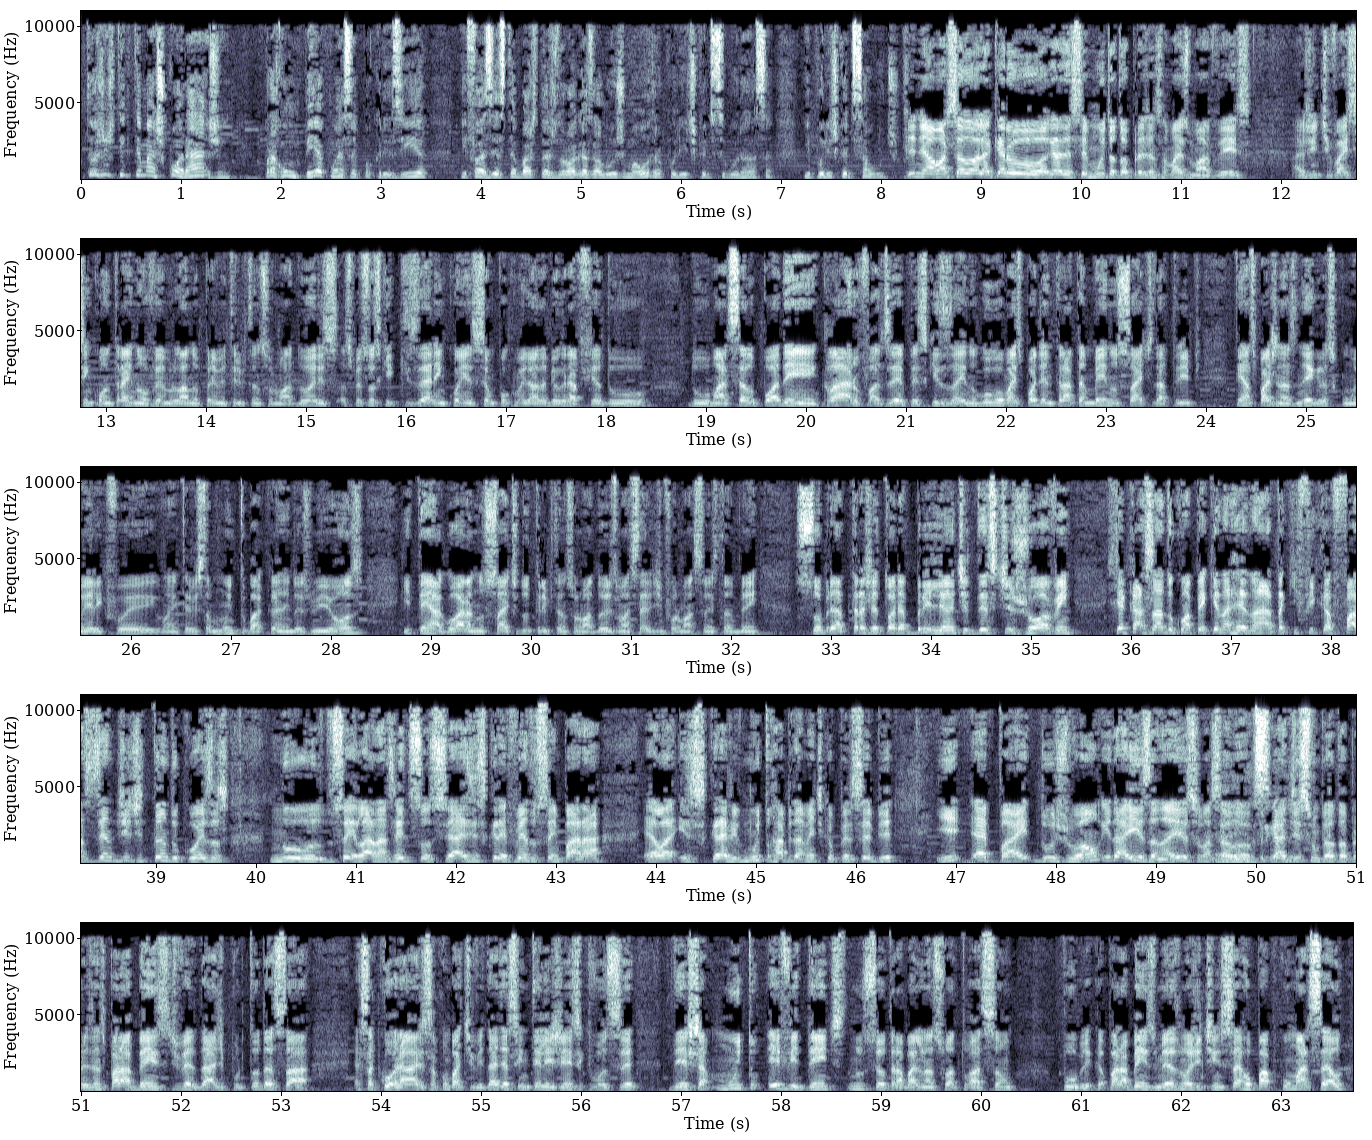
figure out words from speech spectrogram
Então a gente tem que ter mais coragem para romper com essa hipocrisia e fazer esse debate das drogas à luz de uma outra política de segurança e política de saúde. Genial, Marcelo. Olha, quero agradecer muito a tua presença mais uma vez. A gente vai se encontrar em novembro lá no Prêmio Trip Transformadores. As pessoas que quiserem conhecer um pouco melhor da biografia do, do Marcelo podem, claro, fazer pesquisas aí no Google, mas pode entrar também no site da Trip. Tem as páginas negras com ele, que foi uma entrevista muito bacana em 2011. E tem agora no site do Trip Transformadores uma série de informações também sobre a trajetória brilhante deste jovem que é casado com a pequena Renata, que fica fazendo, digitando coisas no, sei lá, nas redes sociais, escrevendo sem parar. Ela escreve muito rapidamente, que eu percebi, e é pai do João e da Isa, não é isso, Marcelo? É isso, Obrigadíssimo pela tua presença, parabéns de verdade por toda essa, essa coragem, essa combatividade, essa inteligência que você deixa muito evidente no seu trabalho, na sua atuação pública. Parabéns mesmo, a gente encerra o papo com o Marcelo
